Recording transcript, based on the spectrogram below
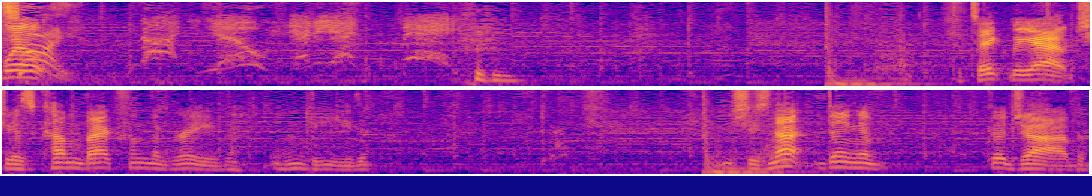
I will. Try. Not you, idiot! Me! To take me out, she has come back from the grave. Indeed. She's not doing a good job.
